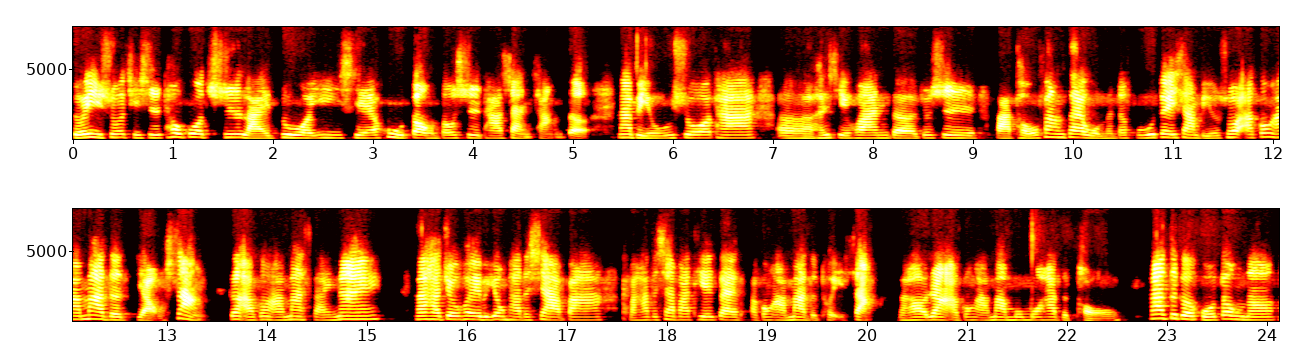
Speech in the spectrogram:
所以说其实透过吃来做一些互动，都是他擅长的。那比如说他呃很喜欢的，就是把头放在我们的服务对象，比如说阿公阿嬷的脚上，跟阿公阿嬷塞奶，那他就会用他的下巴，把他的下巴贴在阿公阿嬷的腿上，然后让阿公阿嬷摸摸他的头。那这个活动呢，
